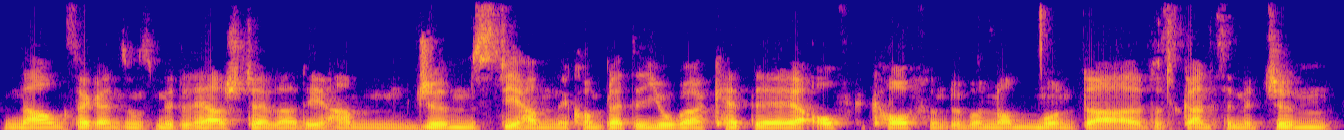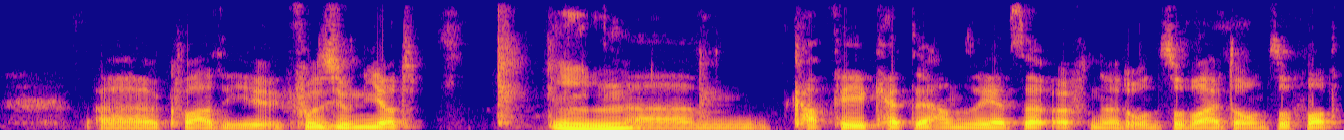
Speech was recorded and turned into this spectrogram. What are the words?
Nahrungsergänzungsmittelhersteller, die haben Gyms, die haben eine komplette Yoga-Kette aufgekauft und übernommen und da das Ganze mit Gym äh, quasi fusioniert. Mhm. Ähm, Kaffeekette haben sie jetzt eröffnet und so weiter und so fort.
